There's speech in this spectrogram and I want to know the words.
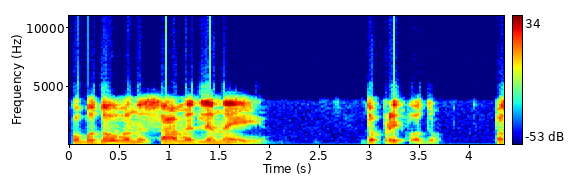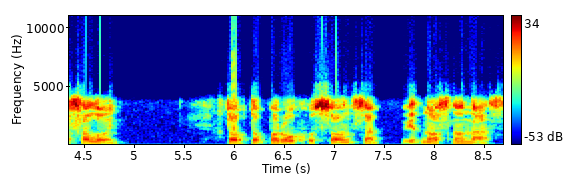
побудовані саме для неї. До прикладу, посолонь, тобто по руху Сонця відносно нас.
